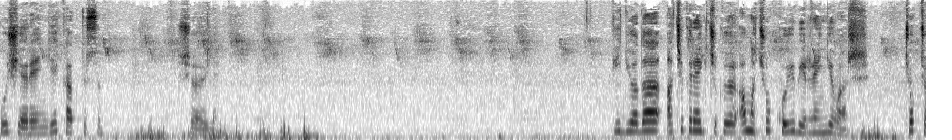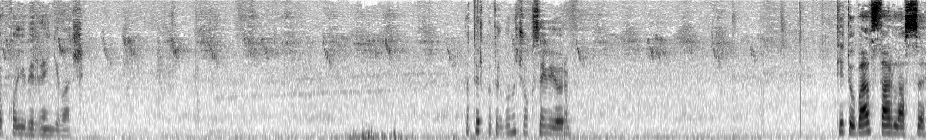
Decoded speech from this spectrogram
fuşya rengi kaktüsüm. Şöyle. Videoda açık renk çıkıyor ama çok koyu bir rengi var. Çok çok koyu bir rengi var. Pıtır pıtır bunu çok seviyorum. Tituban tarlası.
